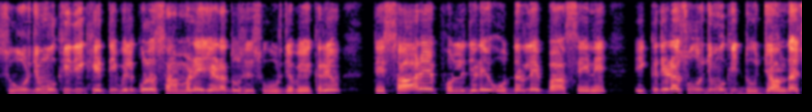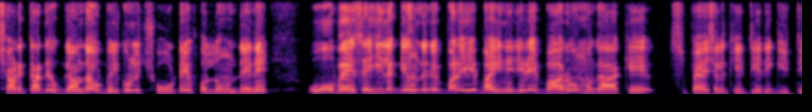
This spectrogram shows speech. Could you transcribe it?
ਸੂਰਜਮੁਖੀ ਦੀ ਖੇਤੀ ਬਿਲਕੁਲ ਸਾਹਮਣੇ ਜਿਹੜਾ ਤੁਸੀਂ ਸੂਰਜ ਵੇਖ ਰਹੇ ਹੋ ਤੇ ਸਾਰੇ ਫੁੱਲ ਜਿਹੜੇ ਉਧਰਲੇ ਪਾਸੇ ਨੇ, ਇੱਕ ਜਿਹੜਾ ਸੂਰਜਮੁਖੀ ਦੂਜਾ ਹੁੰਦਾ ਸੜਕਾਂ ਤੇ ਉੱਗਿਆ ਹੁੰਦਾ, ਉਹ ਬਿਲਕੁਲ ਛੋਟੇ ਫੁੱਲ ਹੁੰਦੇ ਨੇ। ਉਹ ਵੈਸੇ ਹੀ ਲੱਗੇ ਹੁੰਦੇ ਨੇ, ਪਰ ਇਹ ਬਾਈ ਨੇ ਜਿਹੜੇ ਬਾਹਰੋਂ ਮੰਗਾ ਕੇ ਸਪੈਸ਼ਲ ਖੇਤੀ ਇਹਦੀ ਕੀਤੀ।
